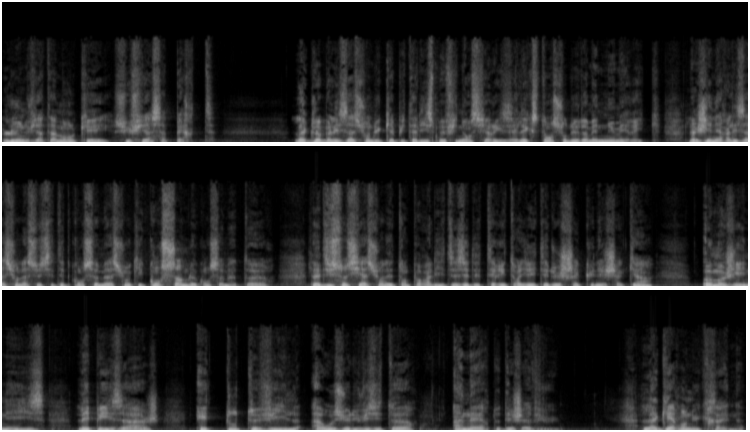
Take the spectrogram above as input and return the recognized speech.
L'une vient à manquer, suffit à sa perte. La globalisation du capitalisme financiarisé, l'extension du domaine numérique, la généralisation de la société de consommation qui consomme le consommateur, la dissociation des temporalités et des territorialités de chacune et chacun, homogénéisent les paysages et toute ville a aux yeux du visiteur un air de déjà-vu. La guerre en Ukraine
